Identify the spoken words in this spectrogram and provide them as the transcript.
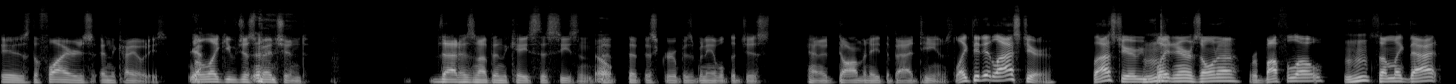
is the Flyers and the Coyotes. Yeah. But like you've just mentioned, that has not been the case this season. No. That that this group has been able to just kind of dominate the bad teams, like they did last year. Last year, if you Mhm. played in Arizona or Buffalo, Mhm. something like that,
